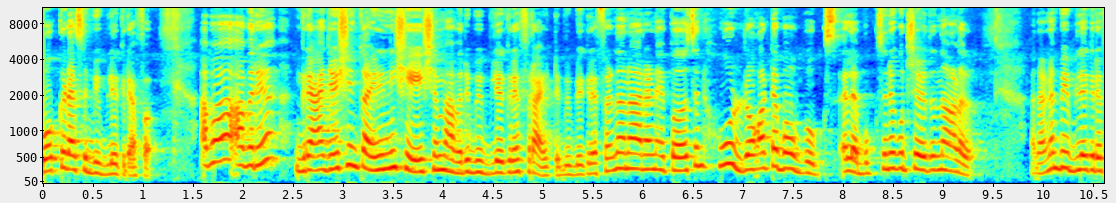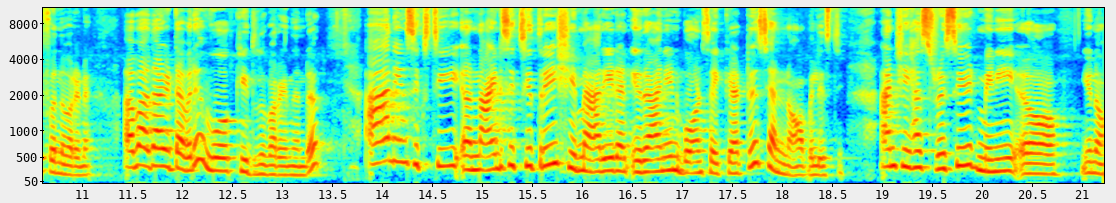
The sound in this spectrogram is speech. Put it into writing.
worked as a bibliographer അപ്പോൾ അവർ ഗ്രാജുവേഷൻ കഴിഞ്ഞതിന് ശേഷം അവർ ബിബ്ലിയോഗ്രാഫർ ആയിട്ട്. ബിബ്ലിയോഗ്രാഫർ എന്ന് പറഞ്ഞാൽ ആരാണ്? A person who wrote about books അല്ല ബുക്സിനെ കുറിച്ച് എഴുതുന്ന ആൾ അതാണ് ബിബ്ലിയോഗ്രഫ് എന്ന് പറയുന്നത്. അപ്പോൾ അതായിട്ട് അവർ വർക്ക് ചെയ്തു എന്ന് പറയുന്നുണ്ട് and in sixty nineteen sixty three she married an Iranian born psychiatrist and novelist and she has received many you know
